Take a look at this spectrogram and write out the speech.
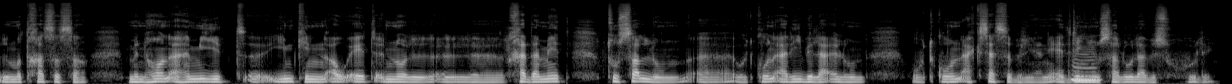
المتخصصة. من هون أهمية يمكن أوقات إنه الخدمات توصل لهم آه، وتكون قريبة لإلهم وتكون اكسسبل يعني قادرين يوصلوا لها بسهولة. آه،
